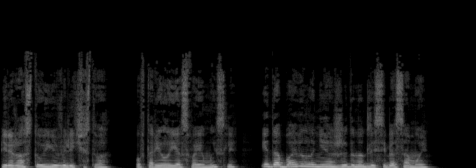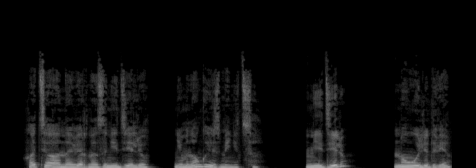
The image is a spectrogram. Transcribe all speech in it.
перерасту ее величество, повторила я свои мысли и добавила неожиданно для себя самой. Хотя, наверное, за неделю немного изменится. Неделю? Ну, или две.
